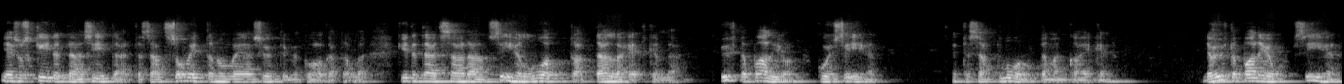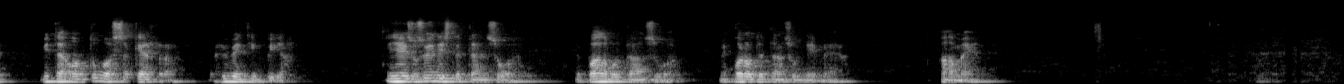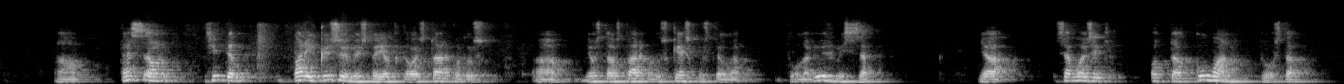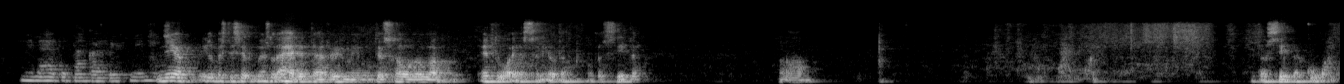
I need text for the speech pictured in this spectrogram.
Jeesus, kiitetään siitä, että sä oot sovittanut meidän syntimme Kolkatalla. Kiitetään, että saadaan siihen luottaa tällä hetkellä yhtä paljon kuin siihen, että sä oot luonut tämän kaiken. Ja yhtä paljon siihen, mitä on tulossa kerran ja hyvinkin pian. Jeesus, ylistetään sua. Me palvotaan sua. Me korotetaan sun nimeä. Amen. Uh, tässä on sitten pari kysymystä, jotka olisi tarkoitus, uh, josta olisi tarkoitus keskustella tuolla ryhmissä. Ja sä voisit ottaa kuvan tuosta. Niin lähetetään kai ryhmiin. Niin ja ilmeisesti se myös lähetetään ryhmiin, mutta jos haluat olla etuajassa, niin ota, ota siitä. Uh, ota siitä kuvan.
